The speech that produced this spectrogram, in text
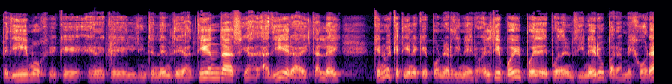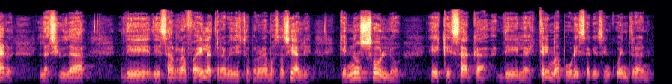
pedimos que, eh, que el intendente atienda, se adhiera a esta ley, que no es que tiene que poner dinero, él puede poner dinero para mejorar la ciudad de, de, San Rafael a través de estos programas sociales, que no solo es que saca de la extrema pobreza que se encuentran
